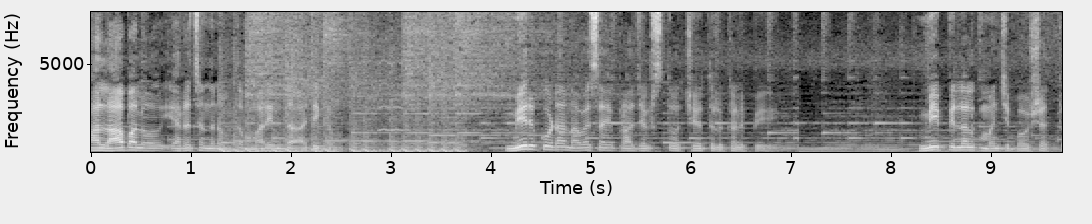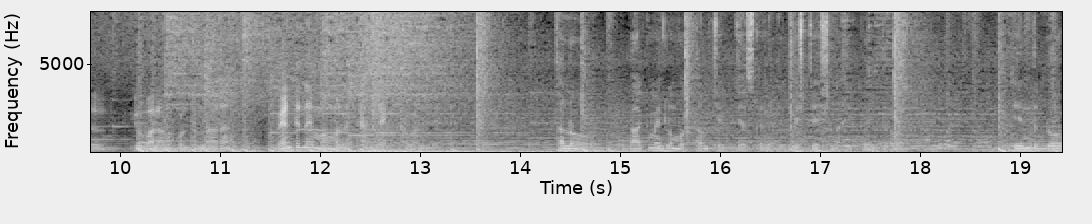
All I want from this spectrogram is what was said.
ఆ లాభాలు ఎర్రచందనంతో మరింత అధికం. మీరు కూడా నవసాయ ప్రాజెక్ట్స్తో చేతులు కలిపి మీ పిల్లలకు మంచి భవిష్యత్తు ఇవ్వాలనుకుంటున్నారా? వెంటనే మమ్మల్ని కాంటాక్ట్ అవ్వండి. తను డాక్యుమెంట్లు మొత్తం చెక్ చేసుకుని రిజిస్ట్రేషన్ అయిపోయిన తర్వాత ఏంది బ్రో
